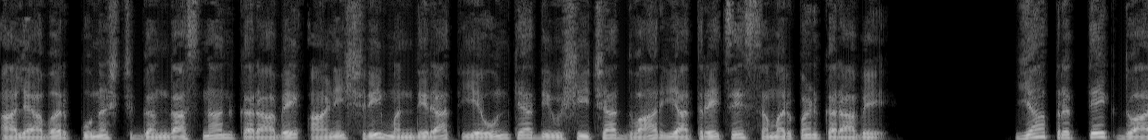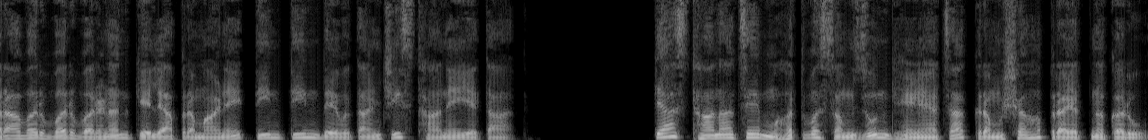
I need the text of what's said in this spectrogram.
आल्यावर पुनश्च गंगास्नान करावे आणि श्री मंदिरात येऊन त्या दिवशीच्या द्वार यात्रेचे समर्पण करावे. या प्रत्येक द्वारावर वर वर्णन केल्याप्रमाणे तीन तीन देवतांची स्थाने येतात. त्या स्थानाचे महत्त्व समजून घेण्याचा क्रमशः प्रयत्न करू.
